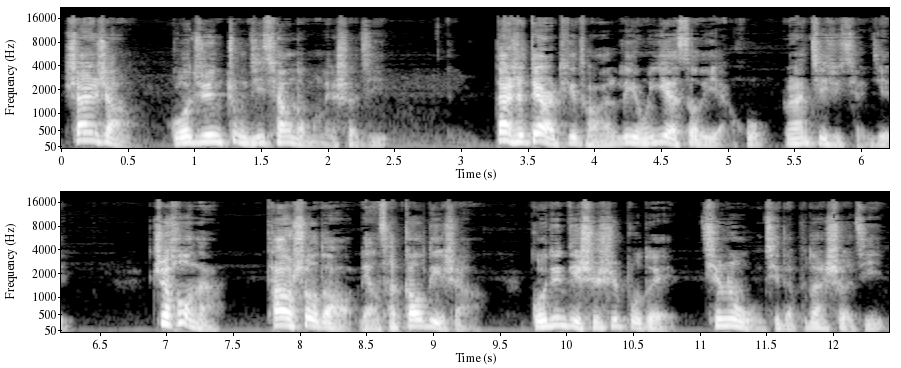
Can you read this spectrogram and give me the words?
山上国军重机枪的猛烈射击。但是第二梯团利用夜色的掩护，仍然继续前进。之后呢，他又受到两侧高地上国军第十师部队轻重武器的不断射击，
